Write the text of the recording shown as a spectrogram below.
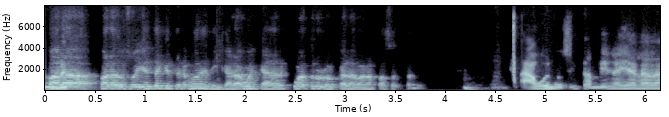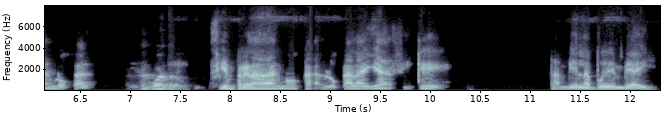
para, para los oyentes que tenemos de Nicaragua, en Canal 4 local la van a pasar también. Ah, bueno, sí, también allá la dan local. Siempre la dan local, allá, así que también la pueden ver ahí.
